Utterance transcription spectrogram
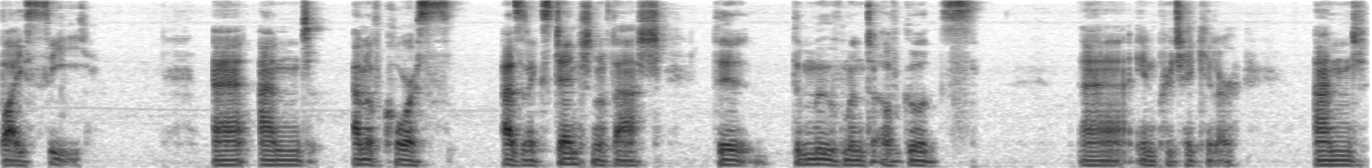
by sea uh, and and of course, as an extension of that, the the movement of goods, uh, in particular, and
